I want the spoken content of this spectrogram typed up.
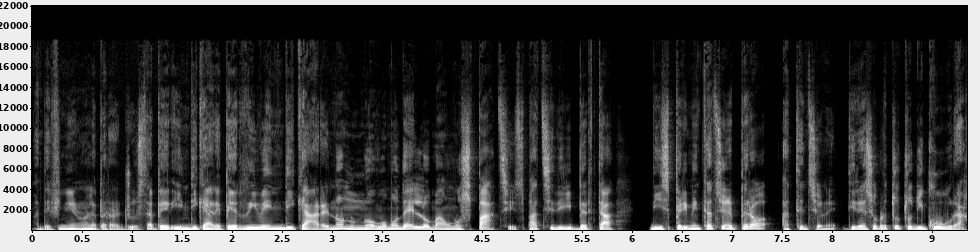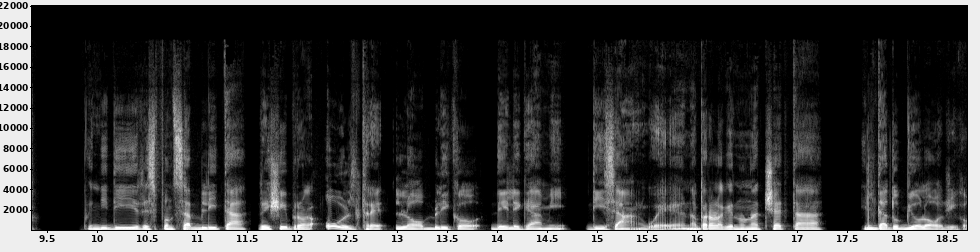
ma definire non è la parola giusta, per indicare, per rivendicare non un nuovo modello, ma uno spazio, spazi di libertà, di sperimentazione, però attenzione, direi soprattutto di cura, quindi di responsabilità reciproca oltre l'obbligo dei legami di sangue. È una parola che non accetta il dato biologico,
